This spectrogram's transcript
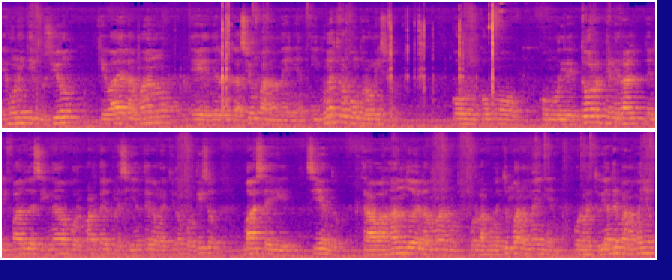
es una institución que va de la mano eh, de la educación panameña y nuestro compromiso como, como director general del IFAR designado por parte del presidente Laurentino Cortizo va a seguir siendo trabajando de la mano por la juventud panameña, por los estudiantes panameños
